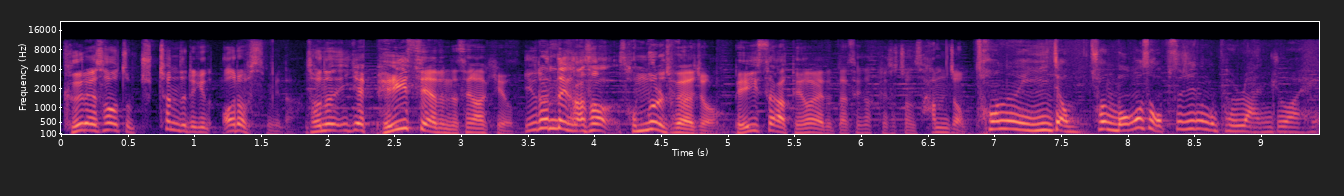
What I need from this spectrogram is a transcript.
그래서 좀 추천드리긴 어렵습니다. 저는 이게 베이스여야 된다 생각해요. 이런 데 가서 선물을 줘야죠. 베이스가 되어야 된다 생각해서 전 3점. 저는 2점. 전 먹어서 없어지는 거 별로 안 좋아해요.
